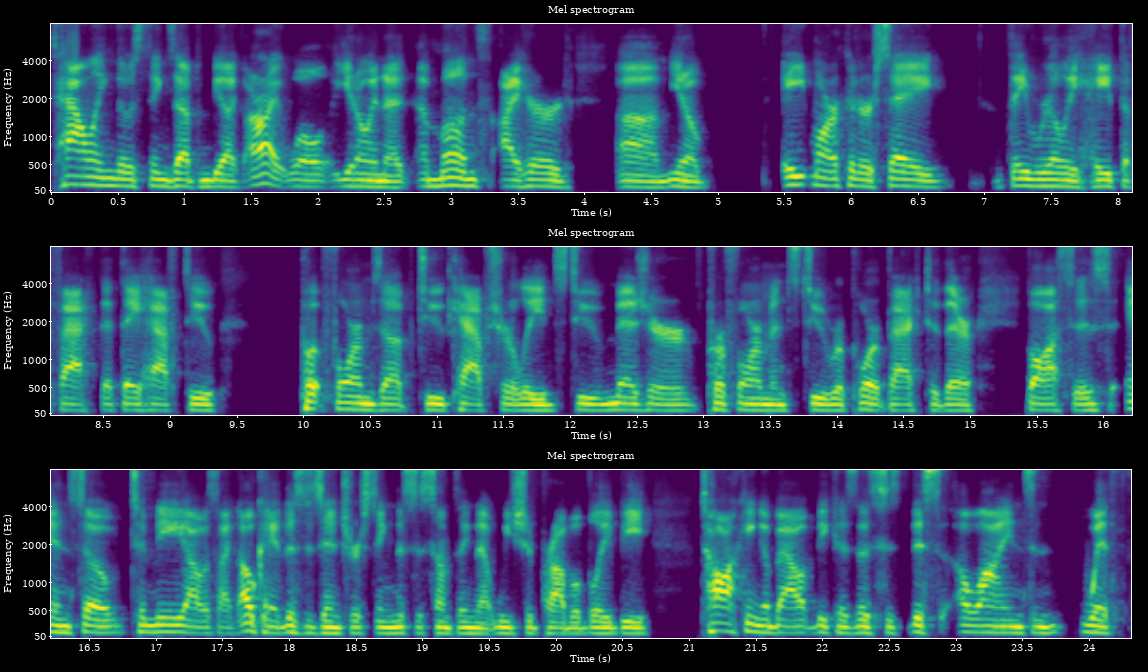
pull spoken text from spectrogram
tallying those things up and be like, all right, well, you know, in a, a month, I heard, um, you know, eight marketers say they really hate the fact that they have to put forms up to capture leads, to measure performance, to report back to their bosses. And so to me, I was like, okay, this is interesting. This is something that we should probably be talking about because this is this aligns and with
